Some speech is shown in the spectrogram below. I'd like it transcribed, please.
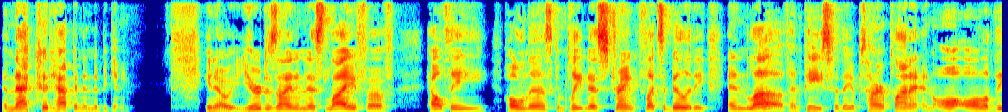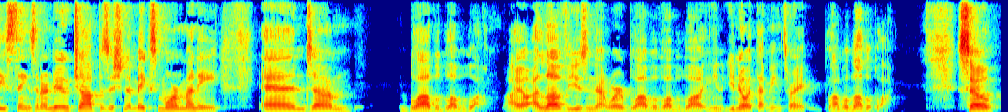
And that could happen in the beginning. You know, you're designing this life of healthy, wholeness, completeness, strength, flexibility, and love and peace for the entire planet and all, all of these things and our new job position that makes more money and um, blah, blah, blah, blah, blah. I I love using that word blah blah blah blah blah. You you know what that means, right? Blah blah blah blah blah. So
